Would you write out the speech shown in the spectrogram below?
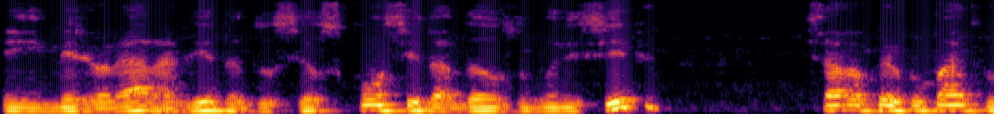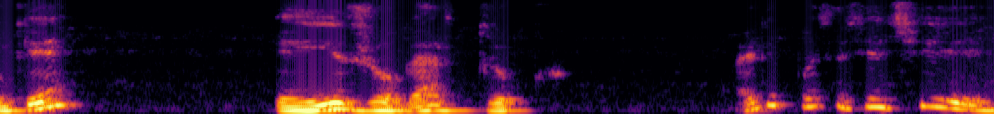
em melhorar a vida dos seus concidadãos do município, estava preocupado com o quê? Em ir jogar truco. Aí depois a gente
